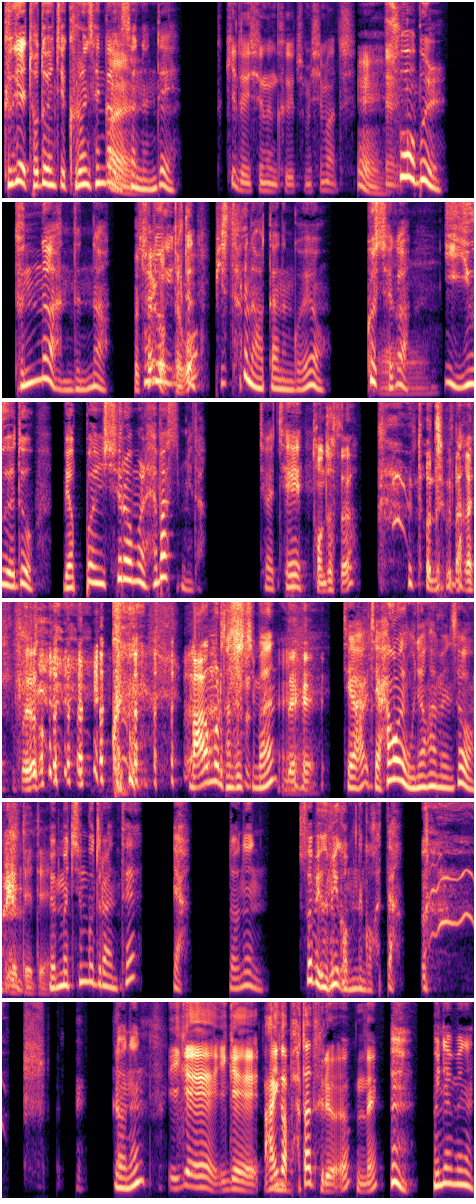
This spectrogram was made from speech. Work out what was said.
그게 저도 이제 그런 생각이 네. 있었는데 특히 내신은 그게 좀 심하지. 예. 네. 수업을 듣나 안 듣나 별 차이가 성적이 없다고? 일단 비슷하게 나왔다는 거예요. 그래서 제가 어. 이 이후에도 몇 번 실험을 해봤습니다. 제가 제 던졌어요? 던지고 나가셨어요? 마음으로 던졌지만 네. 제가 제 학원을 운영하면서 네네네. 몇몇 친구들한테 야 너는 수업이 의미가 없는 것 같다. 너는 이게 이게 아이가 음. 받아들여요? 근데 네, 왜냐면은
